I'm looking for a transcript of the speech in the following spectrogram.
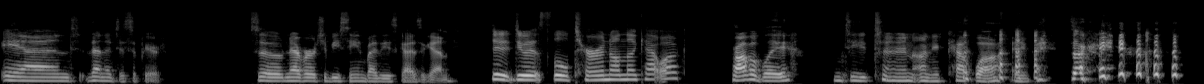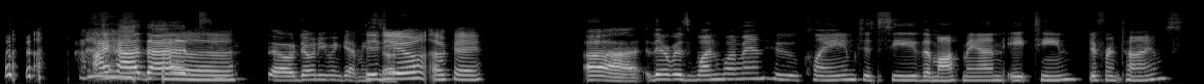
and then it disappeared. So never to be seen by these guys again. did it do its little turn on the catwalk? Probably. Do you turn on your catwalk? anyway, sorry. I had that. Uh, so don't even get me did started. you? Okay. Uh there was one woman who claimed to see the Mothman 18 different times.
